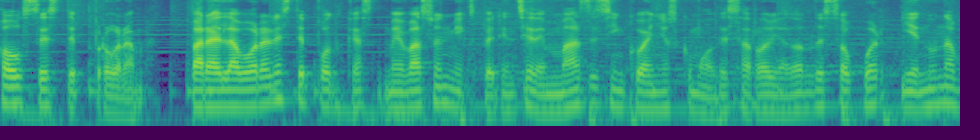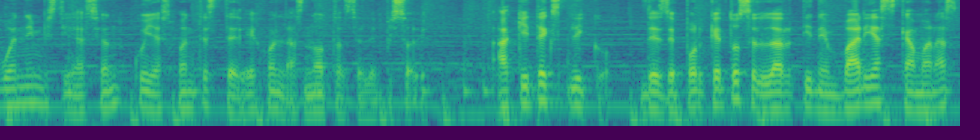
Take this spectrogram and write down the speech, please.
host de este programa. Para elaborar este podcast me baso en mi experiencia de más de 5 años como desarrollador de software y en una buena investigación cuyas fuentes te dejo en las notas del episodio. Aquí te explico, desde por qué tu celular tiene varias cámaras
